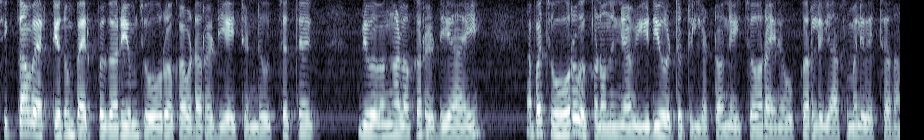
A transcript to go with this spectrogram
ചിക്കൻ വരട്ടിയതും പരിപ്പ് കറിയും ചോറും ഒക്കെ അവിടെ റെഡി ആയിട്ടുണ്ട്. ഉച്ചത്തെ വിഭവങ്ങളൊക്കെ റെഡിയായി അപ്പോൾ ചോറ് വെക്കണമെന്ന് ഞാൻ വീഡിയോ എടുത്തിട്ടില്ല കേട്ടോ നെയ്ച്ചോറ് അതിന് കുക്കറിൽ ഗ്യാസുമൽ വെച്ചതാ.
